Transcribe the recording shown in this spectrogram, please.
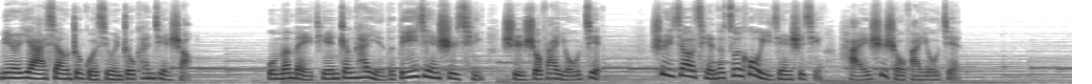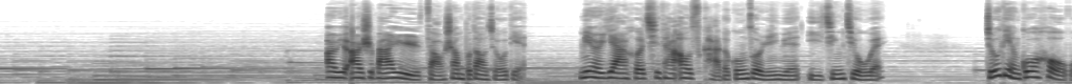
米尔亚向中国新闻周刊介绍。我们每天睁开眼的第一件事情是收发邮件，睡觉前的最后一件事情还是收发邮件。二月二十八日早上不到九点，米尔亚和其他奥斯卡的工作人员已经就位。九点过后，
